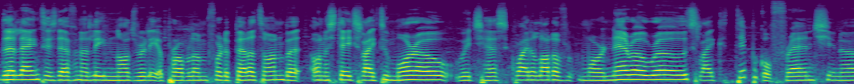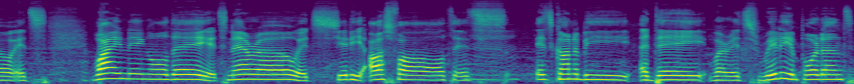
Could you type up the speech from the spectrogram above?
the length is definitely not really a problem for the peloton, but on a stage like tomorrow, which has quite a lot of more narrow roads, like typical French, you know, it's winding all day, it's narrow, it's shitty asphalt, it's mm. it's gonna be a day where it's really important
